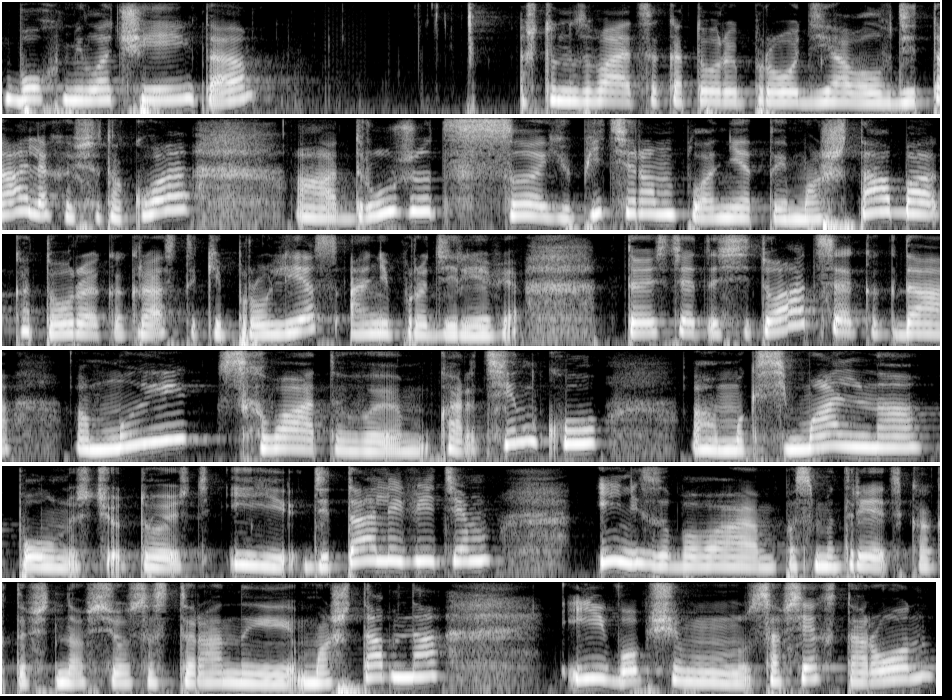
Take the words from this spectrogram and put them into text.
бог мелочей, да, что называется, который про дьявол в деталях и все такое, а, дружит с Юпитером, планетой масштаба, которая как раз-таки про лес, а не про деревья. То есть это ситуация, когда мы схватываем картинку а, максимально полностью, то есть и детали видим, и не забываем посмотреть как-то на все со стороны масштабно, и, в общем, со всех сторон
